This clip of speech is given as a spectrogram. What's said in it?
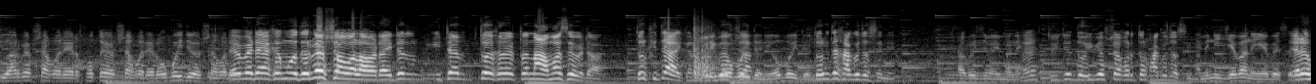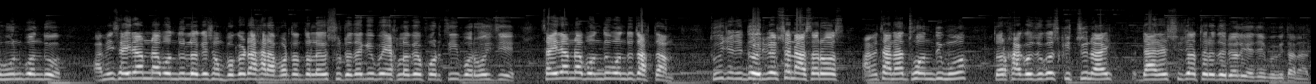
দুয়ার ব্যবসা করে ব্যবসা করে অবৈধ ব্যবসা করে। এ বেটা একে মদের ব্যবসা বলা বেটা এটার এটার তো একটা নাম আছে বেটা। তোর খিতে আয় কেন? অবৈধ নি অবৈধ তোর খিতে কাগজ আছে নি? কাগজ মানে। হ্যাঁ তুই যে দই ব্যবসা করে তোর কাগজ আছে আমি নিজে বানিয়ে বেছে এরে হুন বন্ধু আমি চাইরাম না বন্ধুর লগে সম্পর্কটা খারাপ হতাম তোর লগে ছোট থেকে একলগে পড়ছি বড় হয়েছি চাইরাম না বন্ধু বন্ধু থাকতাম। তুই যদি দৈর ব্যবসা না সারস আমি থানাত ফোন দিমু তোর কাগজ উগজ কিচ্ছু নাই ডাইরেক্ট সুজা তোরে দৈরা লিয়ে যাইব কি থানাত।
